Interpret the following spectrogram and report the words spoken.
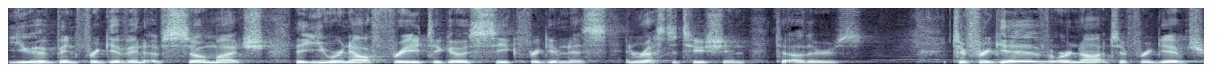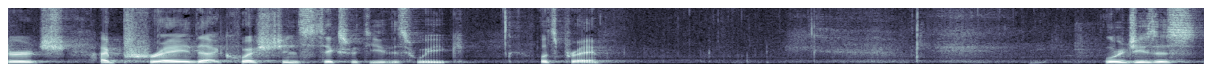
you have been forgiven of so much that you are now free to go seek forgiveness and restitution to others. To forgive or not to forgive, church, I pray that question sticks with you this week. Let's pray. Lord Jesus,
